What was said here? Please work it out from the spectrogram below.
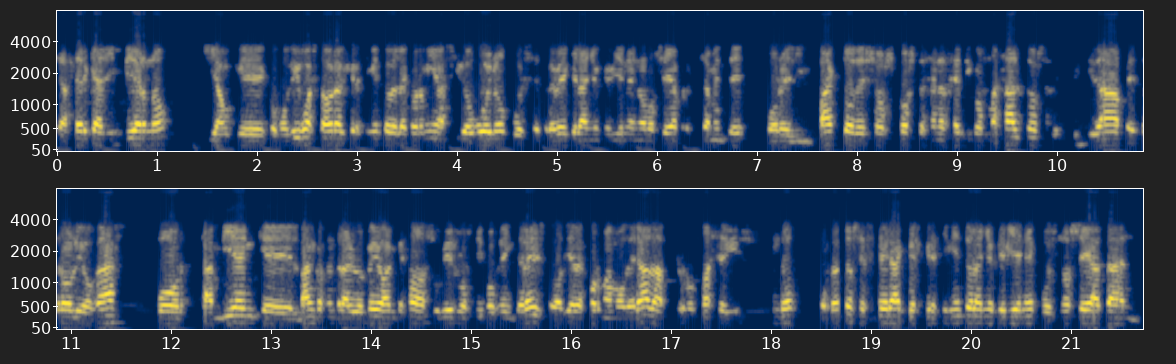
se acerca el invierno y aunque, como digo, hasta ahora el crecimiento de la economía ha sido bueno, pues se prevé que el año que viene no lo sea precisamente por el impacto de esos costes energéticos más altos, electricidad, petróleo, gas, por también que el Banco Central Europeo ha empezado a subir los tipos de interés, todavía de forma moderada, pero los va a seguir subiendo. Por tanto, se espera que el crecimiento del año que viene pues no sea tan,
